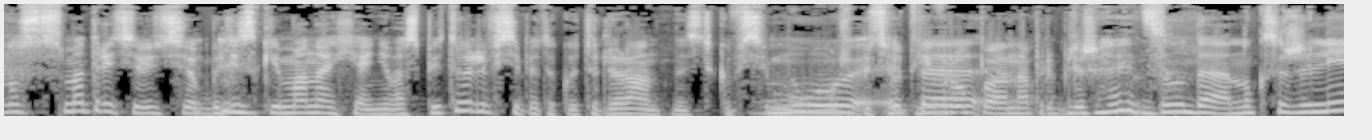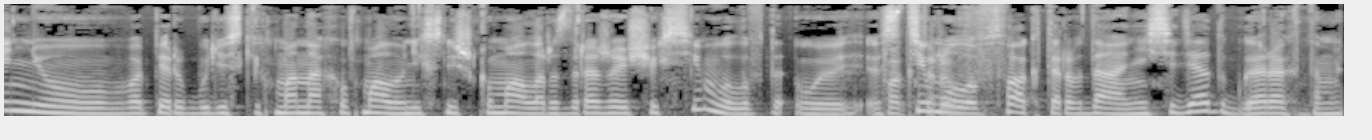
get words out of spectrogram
Ну, смотрите, ведь буддийские монахи, они воспитывали в себе такую толерантность ко всему. Ну, Может быть, это... вот Европа, она приближается? Ну да, но, к сожалению, во-первых, буддийских монахов мало, у них слишком мало раздражающих символов, ой, факторов. стимулов, факторов, да, они сидят в горах там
